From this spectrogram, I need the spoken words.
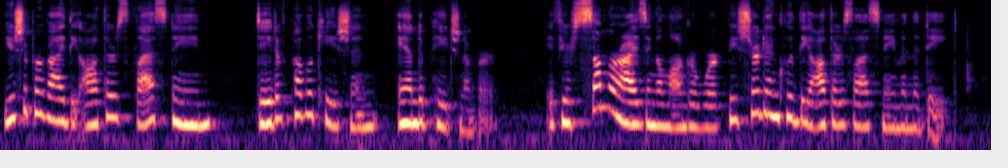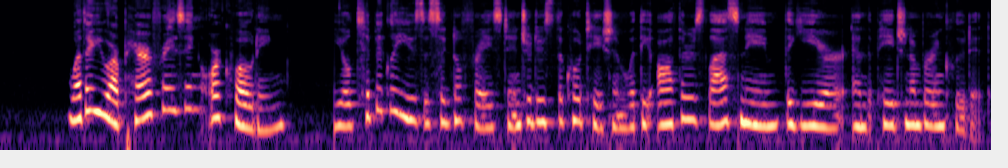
you should provide the author's last name, date of publication, and a page number. If you're summarizing a longer work, be sure to include the author's last name and the date. Whether you are paraphrasing or quoting, you'll typically use a signal phrase to introduce the quotation with the author's last name, the year, and the page number included.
